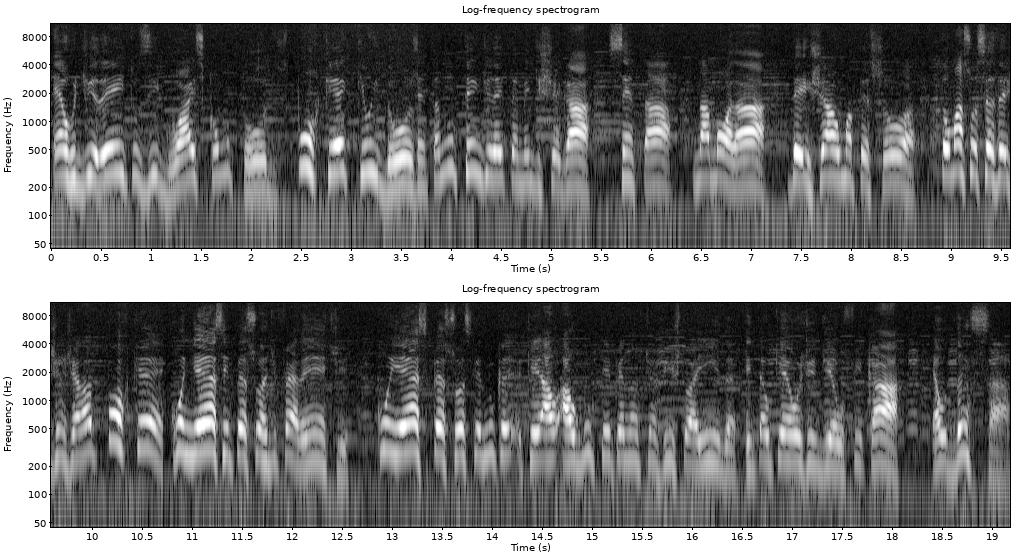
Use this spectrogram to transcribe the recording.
é os direitos iguais como todos. Por que, que o idoso então, não tem direito também de chegar, sentar, namorar, beijar uma pessoa, tomar sua cervejinha gelada? Porque conhecem pessoas diferentes, conhece pessoas que, nunca, que há algum tempo ele não tinha visto ainda. Então o que é hoje em dia o ficar é o dançar.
